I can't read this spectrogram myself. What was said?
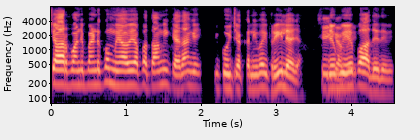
4-5 ਪਿੰਡ ਘੁੰਮਿਆ ਹੋਵੇ ਆਪਾਂ ਤਾਂ ਵੀ ਕਹਿ ਦਾਂਗੇ ਵੀ ਕੋਈ ਚੱਕਰ ਨਹੀਂ ਬਾਈ ਫ੍ਰੀ ਲੈ ਜਾ। ਜੇ ਕੋਈ ਇਹ। ਭਾਅ ਦੇ ਦੇਵੇ।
